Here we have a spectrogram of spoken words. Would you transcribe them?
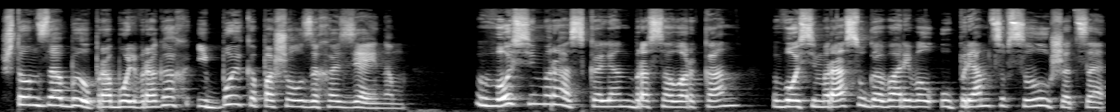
что он забыл про боль в рогах и бойко пошел за хозяином. Восемь раз Колян бросал аркан, восемь раз уговаривал упрямцев слушаться,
